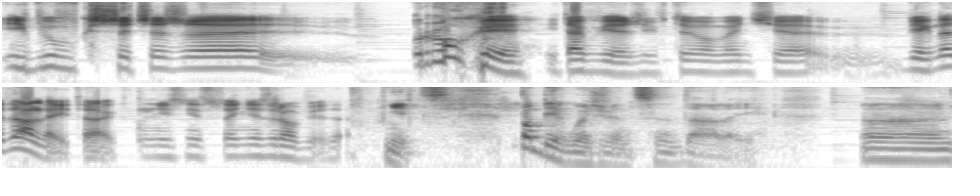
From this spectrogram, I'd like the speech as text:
I był krzyczy, że ruchy! I tak wiesz, i w tym momencie biegnę dalej, tak? Nic, nic tutaj nie zrobię, tak? Nic. Pobiegłeś więc dalej. E,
